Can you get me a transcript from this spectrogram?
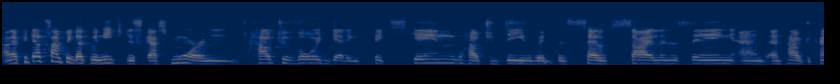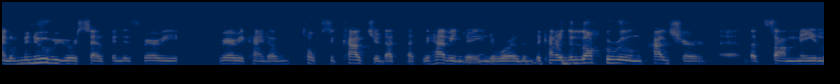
and I think that's something that we need to discuss more how to avoid getting thick skinned, how to deal with, with self silencing, and, and how to kind of maneuver yourself in this very very kind of toxic culture that, that we have in the in the world the kind of the locker room culture uh, that some male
